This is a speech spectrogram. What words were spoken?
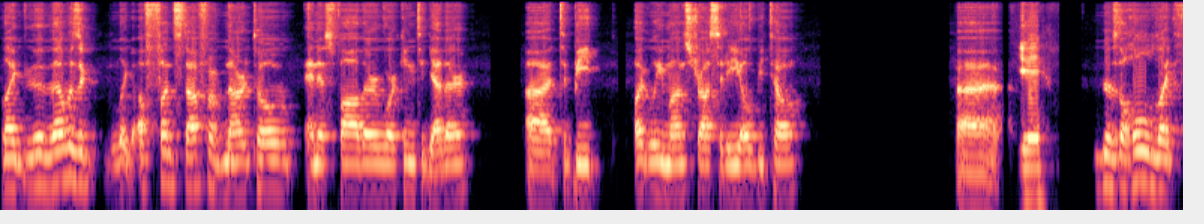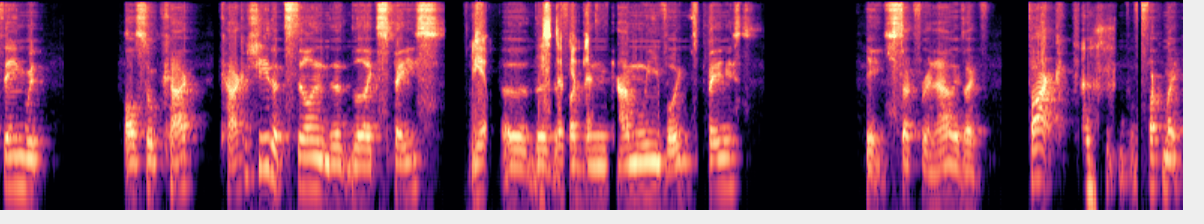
Like that was a like a fun stuff of Naruto and his father working together uh, to beat ugly monstrosity Obito. Uh, yeah. there's the whole like thing with also Kak- Kakashi that's still in the, the like space. Yep. Uh, the, the fucking Kamui void space. Yeah, he's stuck for now. He's like, fuck, fuck my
